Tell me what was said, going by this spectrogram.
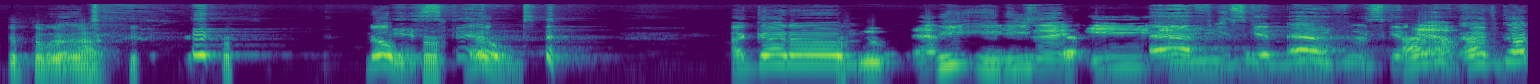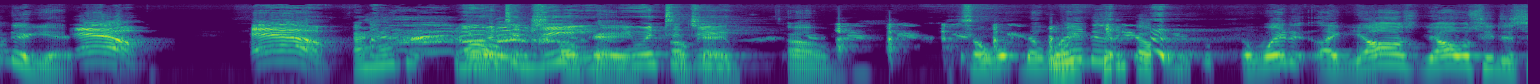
Skip the Well, No, You no. I got um. You- F, E, you E, said E, F. and You skipped F. You skipped I F. haven't, got there yet. F. F. I haven't. You went to G. Okay, You went to okay. G. Oh, so the way that the way that like y'all y'all will see this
